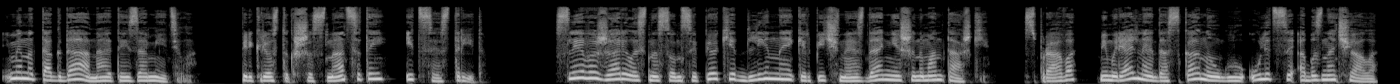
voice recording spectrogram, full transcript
Именно тогда она это и заметила. Перекресток 16 и С-стрит. Слева жарилось на солнцепёке длинное кирпичное здание шиномонтажки. Справа мемориальная доска на углу улицы обозначала,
